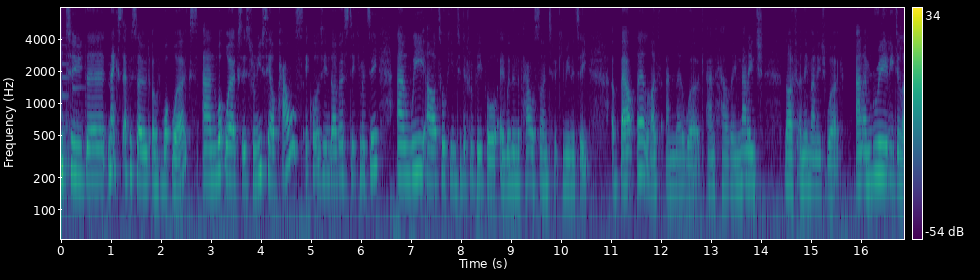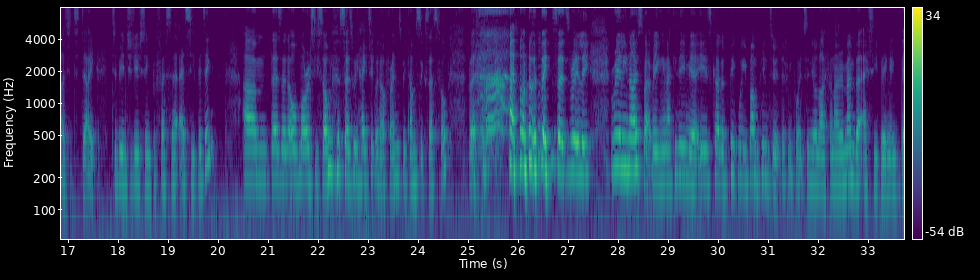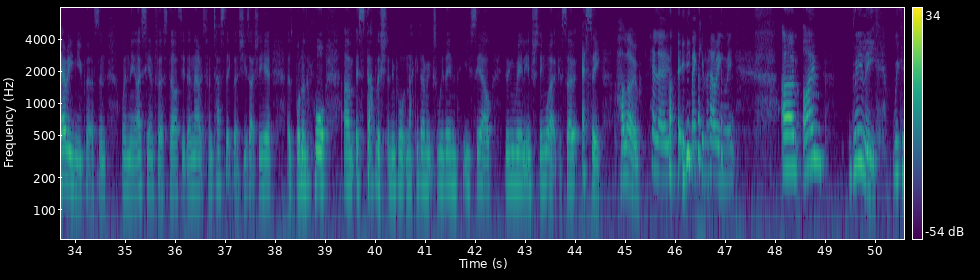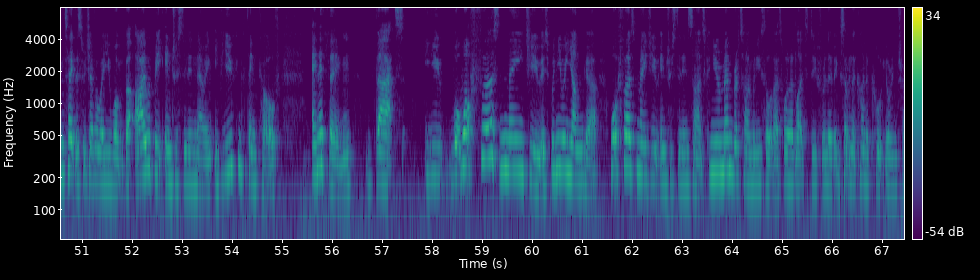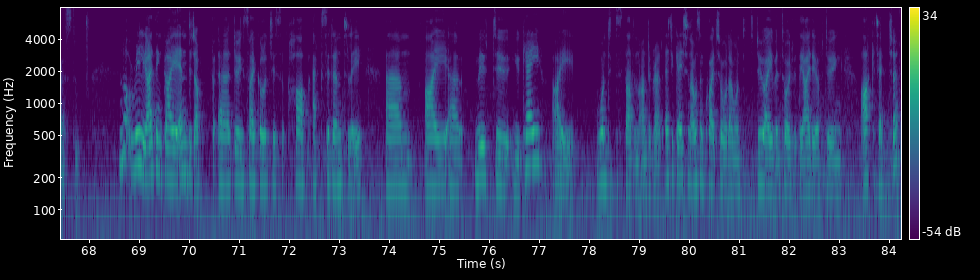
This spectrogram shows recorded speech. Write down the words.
Welcome to the next episode of What Works. And What Works is from UCL PALS, Equality and Diversity Committee. And we are talking to different people eh, within the PALS scientific community about their life and their work and how they manage life and they manage work. And I'm really delighted today to be introducing Professor Essi Viding. Um, there's an old Morrissey song that says we hate it when our friends become successful. But and one of the things that's really, really nice about being in academia is kind of people you bump into at different points in your life. And I remember Essi being a very new person when the ICN first started, and now it's fantastic that she's actually here as one of the more um, established and important academics within UCL, doing really interesting work. So Essi, hello. Hello. Hi. Thank you for having me. Um, I'm really we can take this whichever way you want, but I would be interested in knowing if you can think of anything that you what what first made you is when you were younger what first made you interested in science? Can you remember a time when you thought that's what i'd like to do for a living? Something that kind of caught your interest? Not really. I think i ended up uh, doing psychology half accidentally. Um, i uh, moved to uk i wanted to start an undergrad education. I wasn't quite sure what I wanted to do. I even toyed with the idea of doing architecture.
